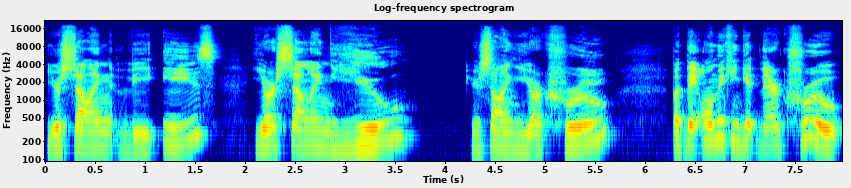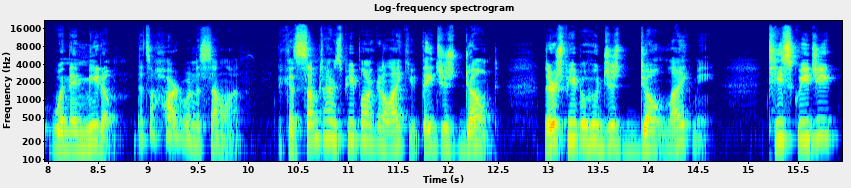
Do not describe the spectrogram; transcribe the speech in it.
You're selling the ease. You're selling you. You're selling your crew. But they only can get their crew when they meet them. That's a hard one to sell on because sometimes people aren't going to like you. They just don't. There's people who just don't like me. T Squeegee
